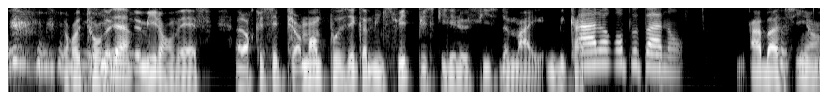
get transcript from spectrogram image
Le retour de Bizarre. l'an 2000 en VF, alors que c'est purement posé comme une suite puisqu'il est le fils de Mike. Mika. Alors on peut pas, non. Ah bah si, hein.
